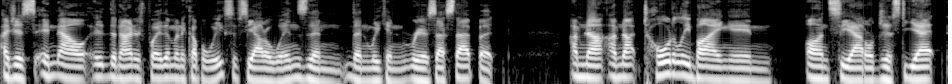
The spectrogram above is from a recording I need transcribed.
I just and now uh, the Niners play them in a couple weeks. If Seattle wins, then then we can reassess that. But I'm not I'm not totally buying in on Seattle just yet.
